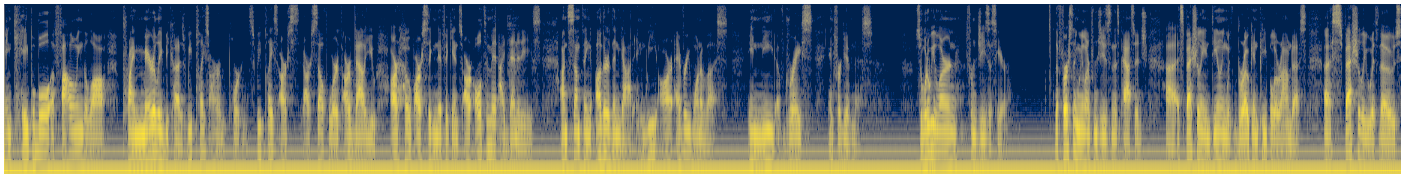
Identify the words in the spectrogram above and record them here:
incapable of following the law primarily because we place our importance, we place our, our self worth, our value, our hope, our significance, our ultimate identities on something other than God. And we are, every one of us, in need of grace and forgiveness. So, what do we learn from Jesus here? The first thing we learn from Jesus in this passage, uh, especially in dealing with broken people around us, uh, especially with those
